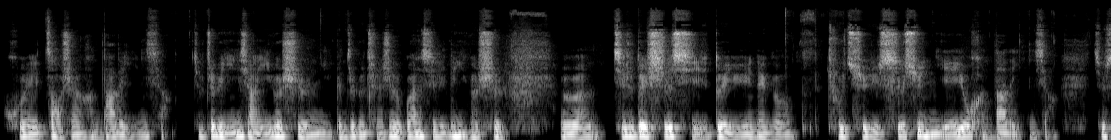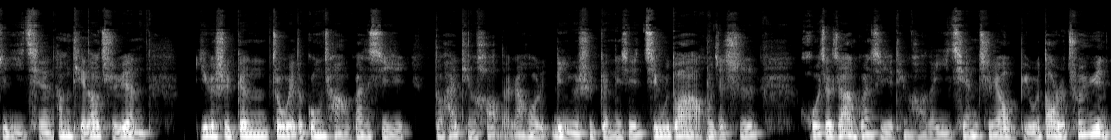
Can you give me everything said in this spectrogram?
会造成很大的影响。就这个影响，一个是你跟这个城市的关系，另一个是，呃，其实对实习，对于那个出去实训也有很大的影响。就是以前他们铁道职院，一个是跟周围的工厂关系都还挺好的，然后另一个是跟那些机务段啊，或者是火车站关系也挺好的。以前只要比如到了春运，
